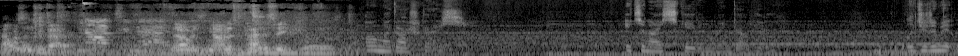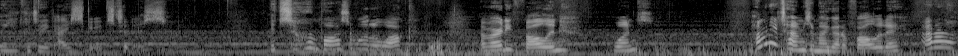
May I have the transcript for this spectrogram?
That wasn't too bad. Not too bad. That was not as bad as it usually is. Oh my gosh, guys. It's an ice skating rink out here. Legitimately, you could take ice skates to this. It's so impossible to walk. I've already fallen once. How many times am I gonna fall today? I don't know.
